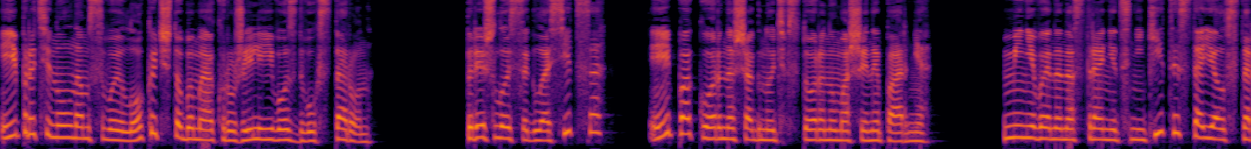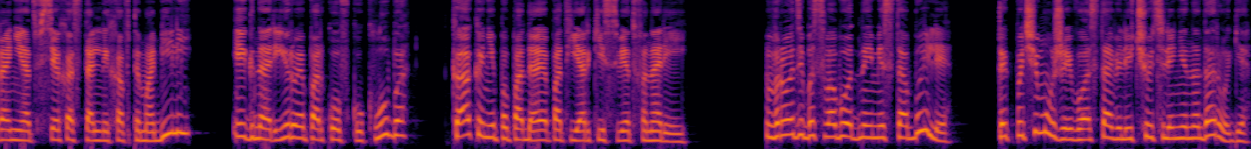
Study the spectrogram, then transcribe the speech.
и протянул нам свой локоть, чтобы мы окружили его с двух сторон. Пришлось согласиться и покорно шагнуть в сторону машины парня. Минивэн-иностранец Никиты стоял в стороне от всех остальных автомобилей игнорируя парковку клуба, как и не попадая под яркий свет фонарей. Вроде бы свободные места были, так почему же его оставили чуть ли не на дороге?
